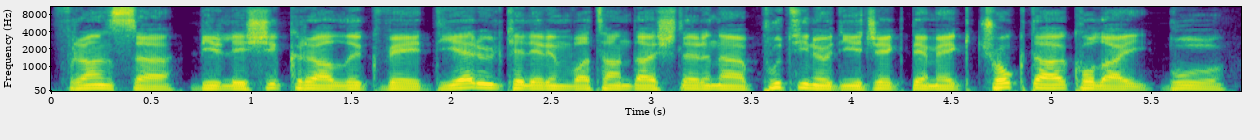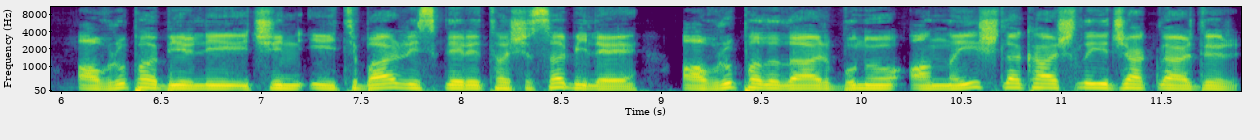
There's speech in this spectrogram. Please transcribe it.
Fransa, Birleşik Krallık ve diğer ülkelerin vatandaşlarına Putin ödeyecek demek çok daha kolay. Bu Avrupa Birliği için itibar riskleri taşısa bile Avrupalılar bunu anlayışla karşılayacaklardır.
